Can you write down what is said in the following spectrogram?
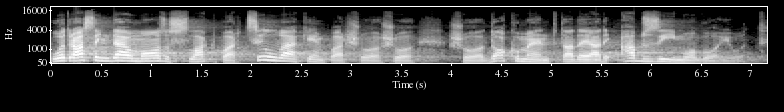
Otru asiņu deva Mozus slaka par cilvēkiem, par šo, šo, šo dokumentu, tādējādi apzīmogojot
